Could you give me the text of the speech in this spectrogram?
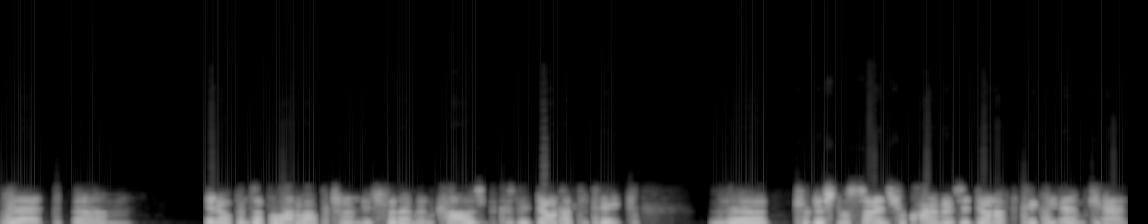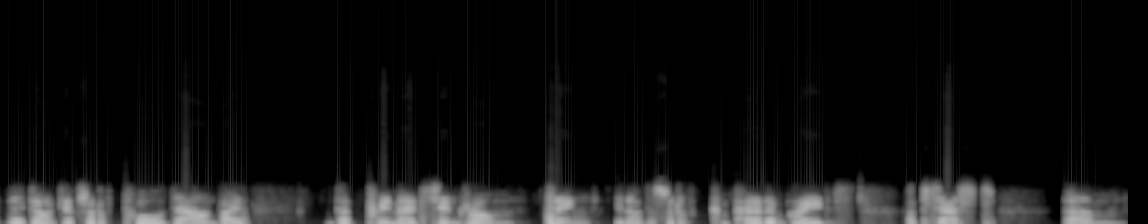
that um, it opens up a lot of opportunities for them in college because they don't have to take the traditional science requirements. They don't have to take the MCAT. They don't get sort of pulled down by the pre med syndrome thing, you know, the sort of competitive grades obsessed um,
